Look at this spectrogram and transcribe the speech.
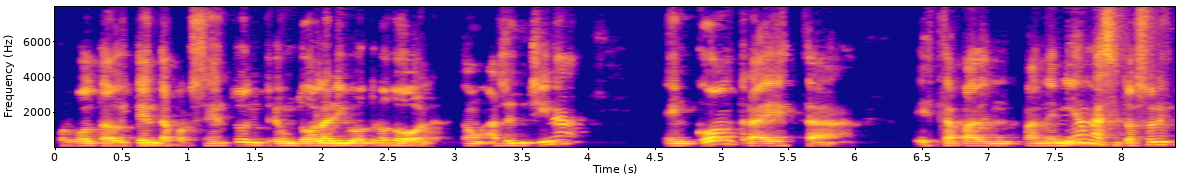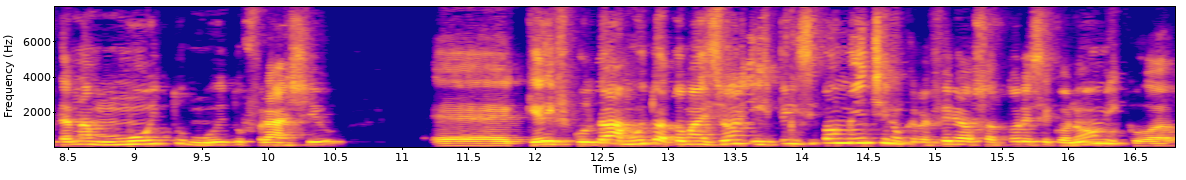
por volta de 80% entre un dólar y otro dólar. Entonces, Argentina encontra esta, esta pandemia una situación externa muy, muy frágil, eh, que dificultaba mucho a tomar decisiones y principalmente en lo que refiere a los actores económicos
